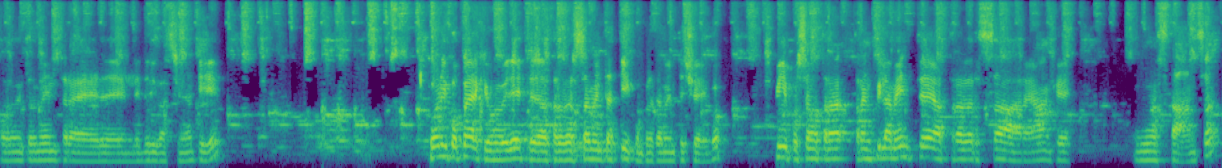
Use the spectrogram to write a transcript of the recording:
o eventualmente le, le derivazioni a Con i coperchi, come vedete, l'attraversamento a T completamente cieco, quindi possiamo tra- tranquillamente attraversare anche una stanza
